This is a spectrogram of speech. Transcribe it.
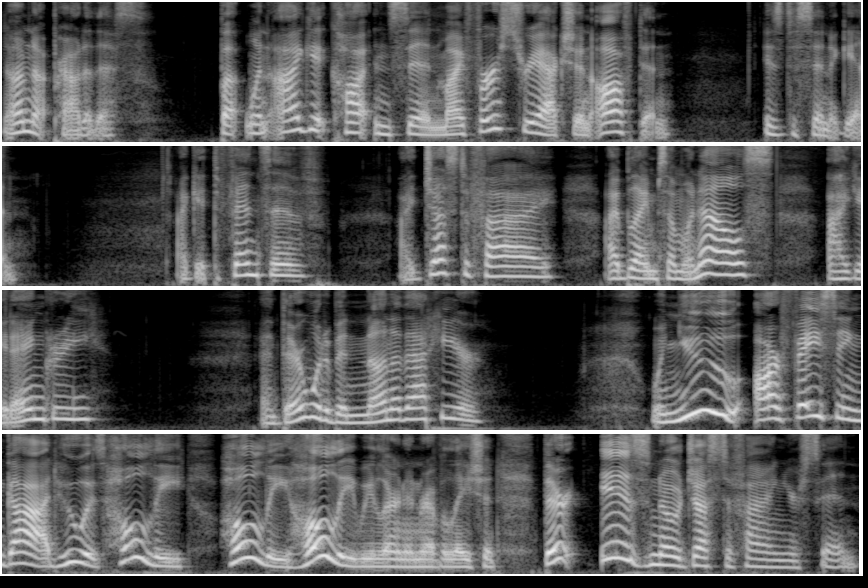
Now, I'm not proud of this, but when I get caught in sin, my first reaction often is to sin again. I get defensive, I justify, I blame someone else, I get angry. And there would have been none of that here. When you are facing God, who is holy, holy, holy, we learn in Revelation, there is no justifying your sin.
